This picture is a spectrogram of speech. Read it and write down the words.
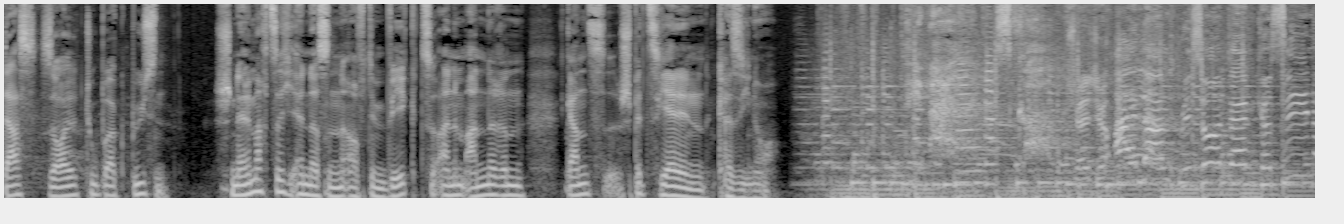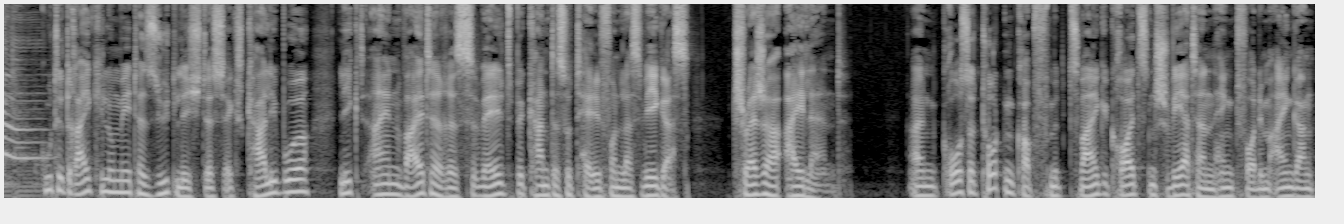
Das soll Tupac büßen. Schnell macht sich Anderson auf dem Weg zu einem anderen, ganz speziellen Casino. Gute drei Kilometer südlich des Excalibur liegt ein weiteres weltbekanntes Hotel von Las Vegas, Treasure Island. Ein großer Totenkopf mit zwei gekreuzten Schwertern hängt vor dem Eingang.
